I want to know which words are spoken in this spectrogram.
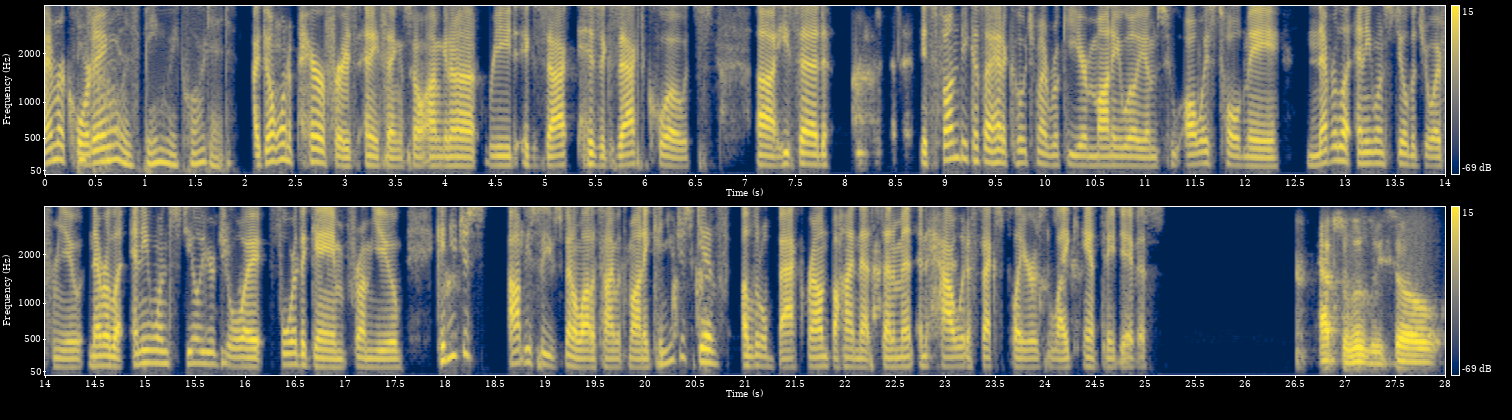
I'm recording. This call is being recorded. I don't want to paraphrase anything, so I'm going to read exact his exact quotes. Uh, he said, "It's fun because I had a coach my rookie year, Monty Williams, who always told me." Never let anyone steal the joy from you. Never let anyone steal your joy for the game from you. Can you just obviously you've spent a lot of time with Monty. Can you just give a little background behind that sentiment and how it affects players like Anthony Davis? Absolutely. So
